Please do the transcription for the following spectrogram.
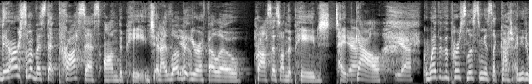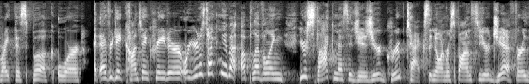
there are some of us that process on the page. And I love yeah. that you're a fellow process on the page type yeah. gal. Yeah. Whether the person listening is like, gosh, I need to write this book or an everyday content creator, or you're just talking about up leveling your Slack messages, your group text and no one responds to your GIF or,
